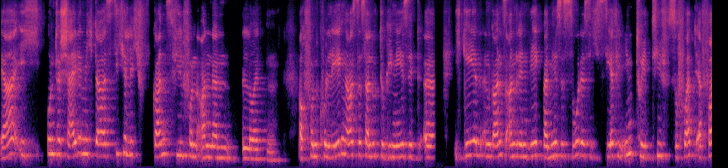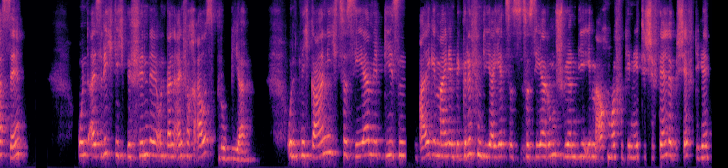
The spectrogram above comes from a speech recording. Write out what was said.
Ja, ich unterscheide mich da sicherlich ganz viel von anderen Leuten, auch von Kollegen aus der Salutogenese. Äh, ich gehe einen ganz anderen Weg. Bei mir ist es so, dass ich sehr viel intuitiv sofort erfasse und als richtig befinde und dann einfach ausprobiere und mich gar nicht so sehr mit diesen allgemeinen Begriffen, die ja jetzt so, sehr rumschwirren, wie eben auch morphogenetische Felder beschäftige,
